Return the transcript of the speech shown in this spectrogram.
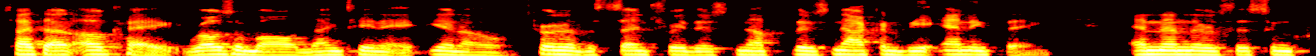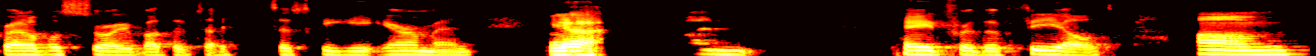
So I thought, okay, Rosenwald, 19, you know, turn of the century. There's not, there's not going to be anything. And then there's this incredible story about the Tu- Tuskegee Airmen. Yeah. one paid for the field. Um,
